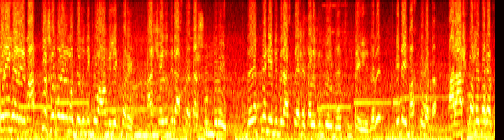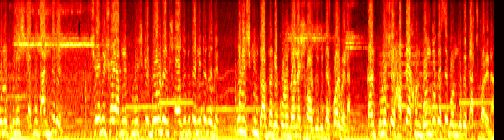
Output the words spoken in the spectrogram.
পরিবারের বা আত্মীয় স্বজনের মধ্যে যদি কেউ আওয়ামী লীগ করে, আর সে যদি রাস্তায় তার সুন্দরী বউকে নিয়ে যদি রাস্তায় আসে, তাহলে কিন্তু ওই বউ চিনতে হয়ে যাবে। এটাই বাস্তবতা। আর আশপাশে থাকা কোনো পুলিশকে আপনি ডাক দেবেন? সে বিষয়ে আপনি পুলিশকে বলবেন, সহযোগিতা নিতে দেবেন পুলিশ কিন্তু আপনাকে কোনো ধরনের সহযোগিতা করবে না। কারণ পুলিশের হাতে এখন বন্দুক আছে, বন্দুকে কাজ করে না।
